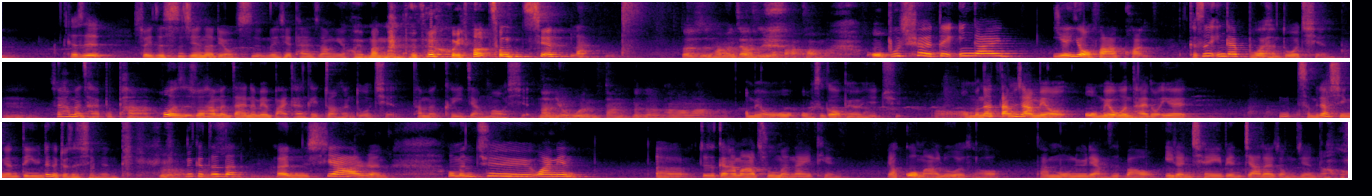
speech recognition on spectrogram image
可是随着时间的流逝，那些摊商也会慢慢的再回到中间来。但是他们这样子有罚款吗？我不确定，应该也有罚款，可是应该不会很多钱，嗯，所以他们才不怕，或者是说他们在那边摆摊可以赚很多钱，他们可以这样冒险。那你有问当那个他妈妈吗？哦，没有，我我是跟我朋友一起去，哦，我们那当下没有，我没有问太多，因为嗯什么叫行人地狱？那个就是行人地狱，啊，那个真的很吓人。我们去外面，呃，就是跟他妈出门那一天，要过马路的时候，他母女俩是把我一人牵一边架在中间，然后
